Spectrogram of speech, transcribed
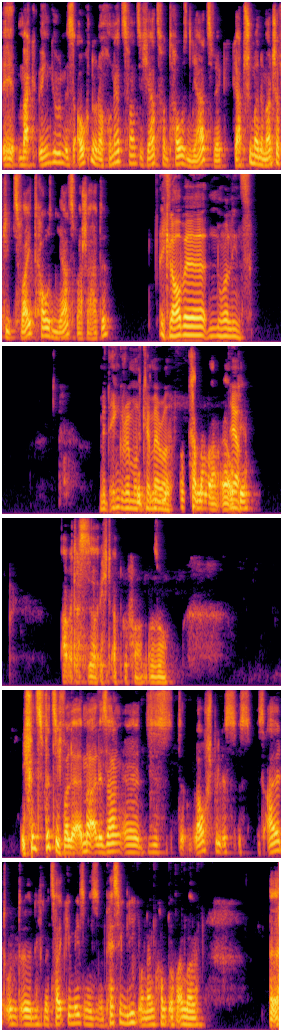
Äh, Mark Ingram ist auch nur noch 120 Yards von 1000 Yards weg. Gab es schon mal eine Mannschaft, die 2000 Yards Wasche hatte? Ich glaube, New Orleans. Mit Ingram und Mit Camara. Camara, ja, okay. Ja. Aber das ist ja echt abgefahren. Also. Ich finde es witzig, weil ja immer alle sagen, äh, dieses Laufspiel ist, ist, ist alt und äh, nicht mehr zeitgemäß und es ist eine Passing League und dann kommt auf einmal äh,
